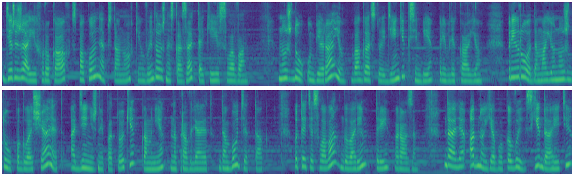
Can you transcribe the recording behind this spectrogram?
держа их в руках в спокойной обстановке, вы должны сказать такие слова. Нужду убираю, богатство и деньги к себе привлекаю. Природа мою нужду поглощает, а денежные потоки ко мне направляет. Да будет так. Вот эти слова говорим три раза. Далее одно яблоко вы съедаете,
